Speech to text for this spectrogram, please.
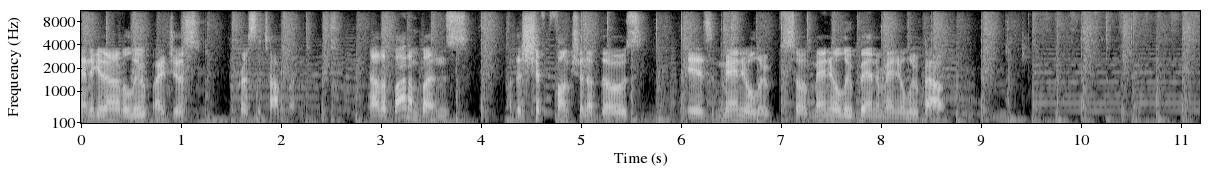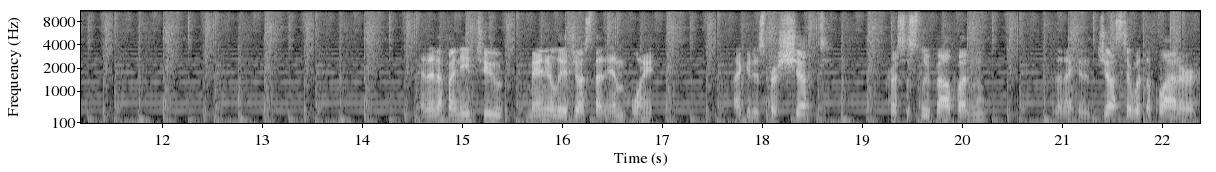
And to get out of a loop, I just press the top button. Now the bottom buttons, the shift function of those is manual loop. So manual loop in or manual loop out. Then if I need to manually adjust that endpoint, I can just press shift, press this loop out button, and then I can adjust it with the platter,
